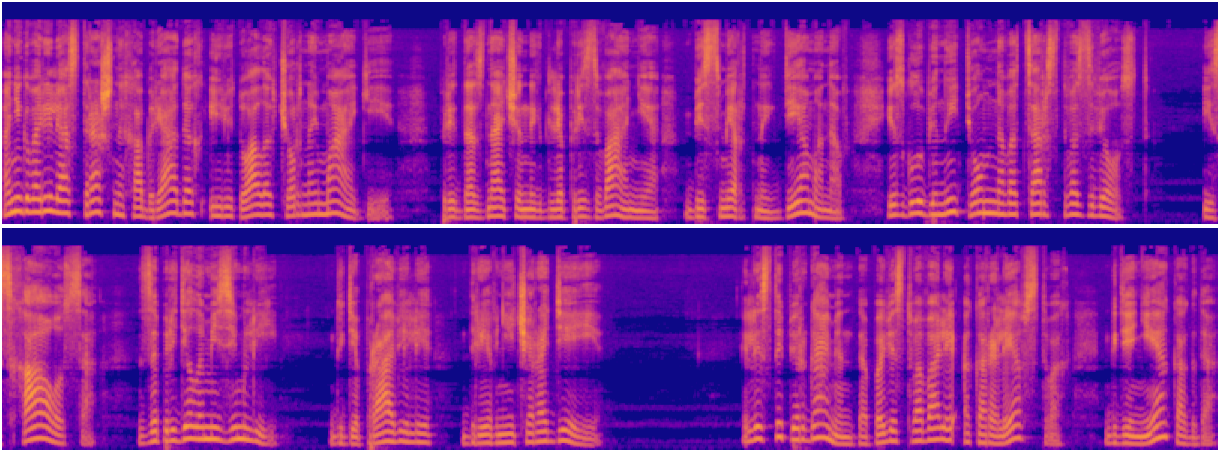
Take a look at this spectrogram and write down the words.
они говорили о страшных обрядах и ритуалах черной магии, предназначенных для призвания бессмертных демонов из глубины темного царства звезд, из хаоса за пределами земли, где правили древние чародеи. Листы пергамента повествовали о королевствах, где некогда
